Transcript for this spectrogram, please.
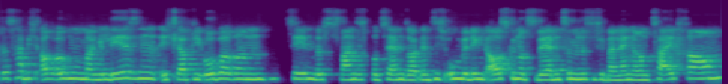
das habe ich auch irgendwo mal gelesen. Ich glaube, die oberen 10 bis 20 Prozent sollten jetzt nicht unbedingt ausgenutzt werden, zumindest nicht über einen längeren Zeitraum.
